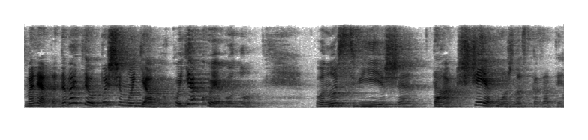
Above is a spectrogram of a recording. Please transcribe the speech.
Малята, давайте опишемо яблуко. Яке воно? Воно свіже. Так, ще як можна сказати,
